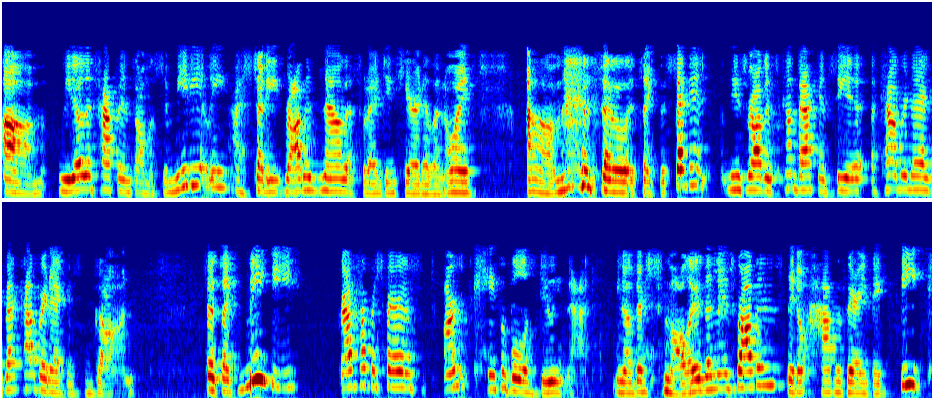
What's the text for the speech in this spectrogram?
Um, we know this happens almost immediately. I study robins now. That's what I do here at Illinois. Um, so it's like the second these robins come back and see a, a cowbird egg, that cowbird egg is gone. So it's like maybe grasshopper sparrows aren't capable of doing that. You know, they're smaller than these robins. They don't have a very big beak.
